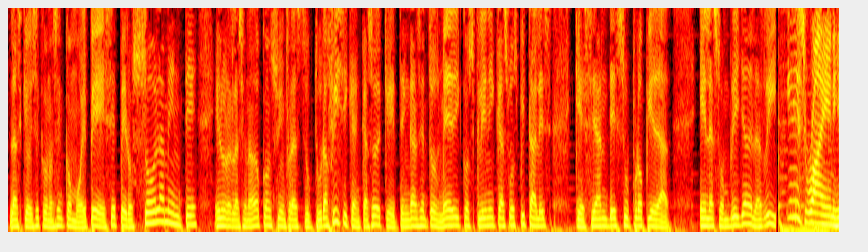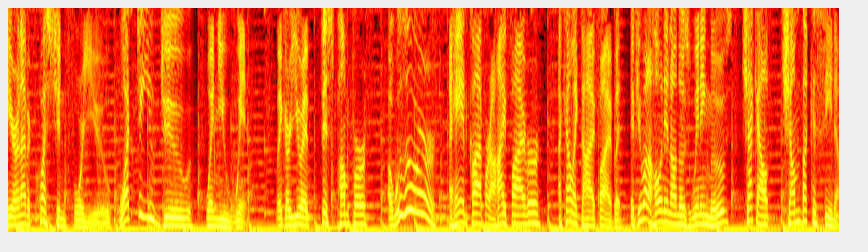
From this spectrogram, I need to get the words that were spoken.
las que hoy se conocen como EPS, pero solamente en lo relacionado con su infraestructura física, en caso de que tengan centros médicos, clínicas u hospitales que sean de su propiedad. En la sombrilla de la RIS. It is Ryan here, and I have a question for you. What do you do when you win? Like, are you a fist pumper? A woohooer, a hand clapper, a high fiver. I kind of like the high five, but if you want to hone in on those winning moves, check out Chumba Casino.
